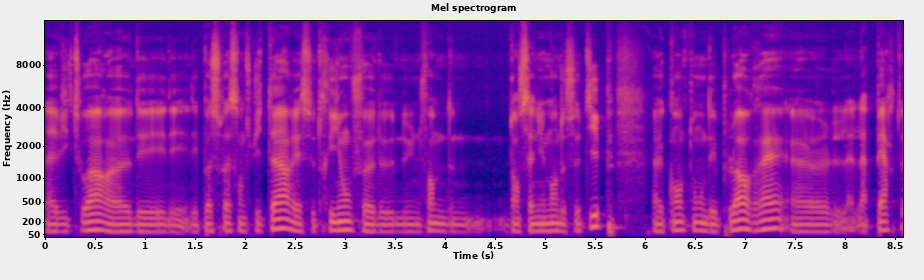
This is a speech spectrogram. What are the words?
la victoire euh, des, des, des post-68 arts et ce triomphe d'une forme d'enseignement de ce type euh, quand on déplorerait euh, la, perte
